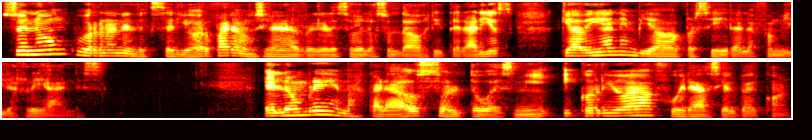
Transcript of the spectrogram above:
Sonó un cuerno en el exterior para anunciar el regreso de los soldados literarios que habían enviado a perseguir a las familias reales. El hombre enmascarado soltó a Smith y corrió afuera hacia el balcón.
